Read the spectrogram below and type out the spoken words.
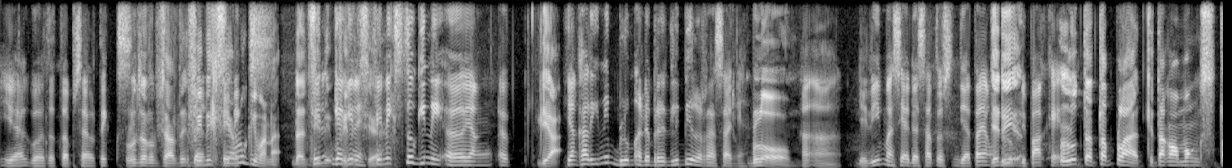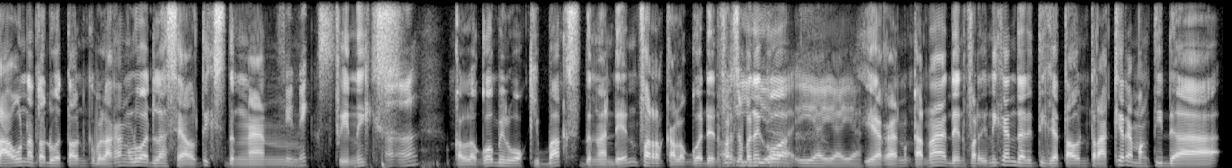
Iya, gue tetap Celtics. lu tetap Celtics Dan Phoenixnya lu gimana dan Phoenix, nggak gini, Phoenix ya Phoenix tuh gini, eh, yang eh, ya yang kali ini belum ada Bradley Beal rasanya. belum Heeh. Jadi masih ada satu senjata yang jadi belum dipakai. lu tetap lah kita ngomong setahun atau dua tahun ke belakang lu adalah Celtics dengan Phoenix. Phoenix. Heeh. Kalau gue Milwaukee Bucks dengan Denver. Kalau gue Denver Oh, sebenarnya iya, gue Iya, iya, iya. Iya kan, karena Denver ini kan dari tiga tahun terakhir emang tidak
